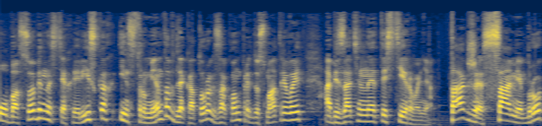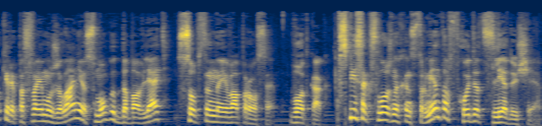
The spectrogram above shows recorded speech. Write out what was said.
об особенностях и рисках инструментов, для которых закон предусматривает обязательное тестирование. Также сами брокеры по своему желанию смогут добавлять собственные вопросы. Вот как. В список сложных инструментов входят следующие.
